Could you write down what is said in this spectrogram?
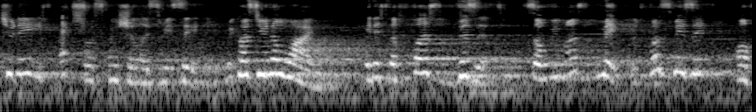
special, as we say, because you know why? It is the first visit, so we must make the first visit of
